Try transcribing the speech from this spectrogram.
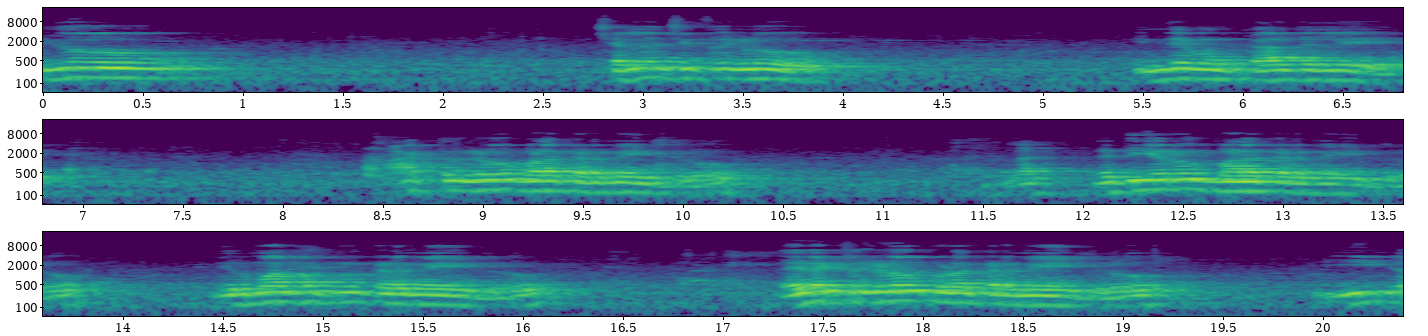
ಇದು ಚಲನಚಿತ್ರಗಳು ಹಿಂದೆ ಒಂದು ಕಾಲದಲ್ಲಿ ಆಕ್ಟರ್ಗಳು ಬಹಳ ಕಡಿಮೆ ಇದ್ರು, ನ- ನಟಿಯರು ಬಹಳ ಕಡಿಮೆ ಇದ್ರು, ನಿರ್ಮಾಪಕರು ಕಡಿಮೆ ಇದ್ರು, ಡೈರೆಕ್ಟರ್ಗಳು ಕೂಡ ಕಡಿಮೆ ಇದ್ರು. ಈಗ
